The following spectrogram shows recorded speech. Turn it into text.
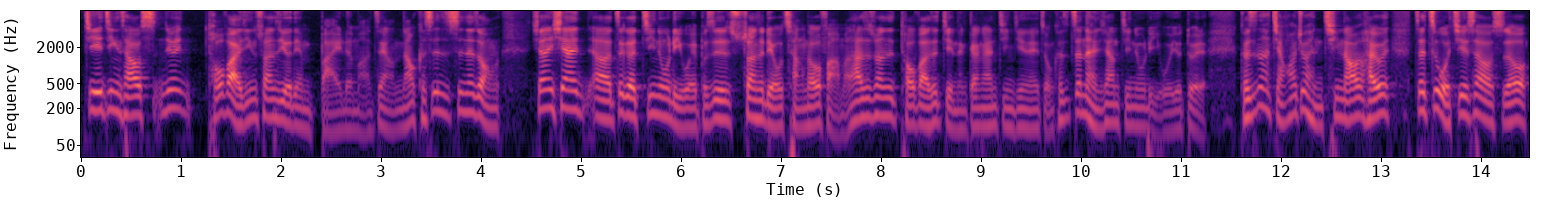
接近超，因为头发已经算是有点白了嘛，这样，然后可是是那种像现在呃，这个基努里维不是算是留长头发嘛，他是算是头发是剪得干干净净那种，可是真的很像基努里维就对了。可是那讲话就很轻，然后还会在自我介绍的时候，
